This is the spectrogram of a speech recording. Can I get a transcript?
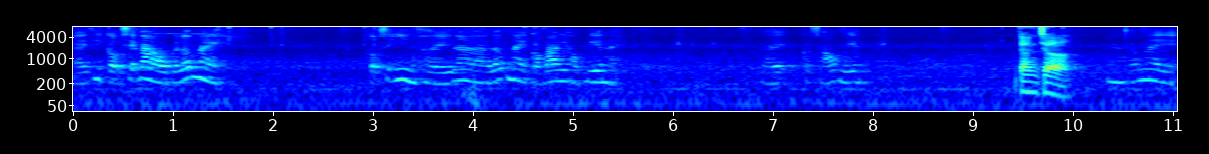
Đấy thì cậu sẽ vào cái lớp này. Cậu sẽ nhìn thấy là lớp này có bao nhiêu học viên này. Đấy có 6 học viên. Đang chờ. Ừ, lớp này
